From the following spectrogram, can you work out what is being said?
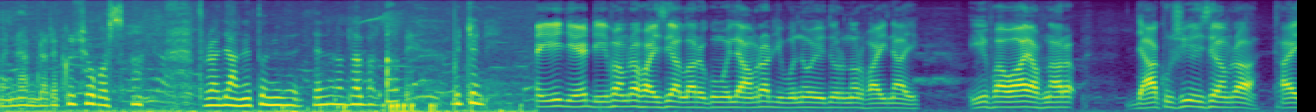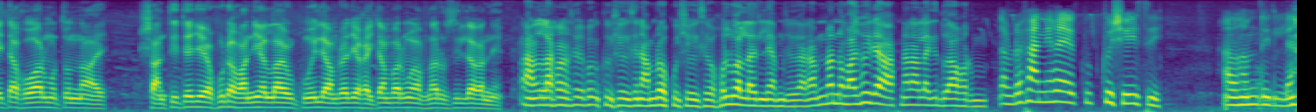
মানে আপনারা খুশি করছে। তোরা জানে তো আল্লাহ ভালো। হবে বুঝছেন এই যে ডিপ আমরা পাইছি আল্লাহর হুকুম হইলে আমরা জীবনে এই ধরনের পাই নাই। ই পাওয়ায় আপনার যা খুশি হয়েছে আমরা তাই এটা হওয়ার মতন নাই। শান্তিতে যে এফুটা পানি আল্লাহ হুকুম হইলে আমরা যে খাইতাম পারব আপনার উচিল্লা কানে। আল্লাহ খুশি হয়েছেন আমরাও খুশি হয়েছি হলু আল্লাহ দিলাম আর আমরা নমাজ হইরা আপনারা লাগে দোয়া করম আমরা পানি খাই খুব খুশি হয়েছি আলহামদুলিল্লাহ।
